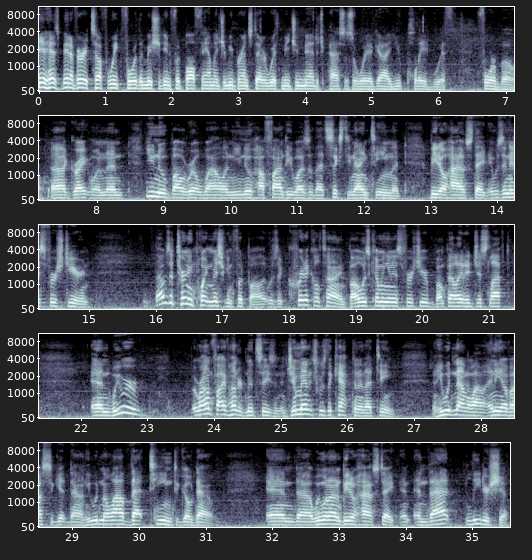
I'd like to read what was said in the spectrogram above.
It has been a very tough week for the Michigan football family. Jimmy Brandstatter with me. Jim Mandich passes away, a guy you played with for Bo. Uh, great one. And you knew Bo real well, and you knew how fond he was of that 69 team that beat Ohio State. It was in his first year, and that was a turning point in Michigan football. It was a critical time. Bo was coming in his first year, Bump Elliott had just left, and we were around 500 midseason, and Jim Mandich was the captain of that team. And he would not allow any of us to get down. He wouldn't allow that team to go down. And uh, we went on and beat Ohio State. And, and that leadership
